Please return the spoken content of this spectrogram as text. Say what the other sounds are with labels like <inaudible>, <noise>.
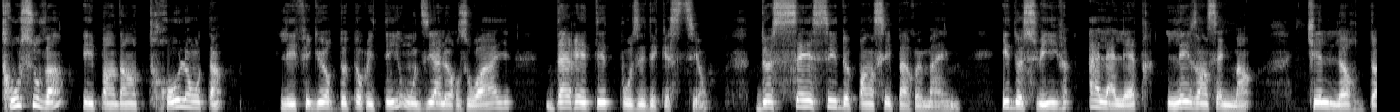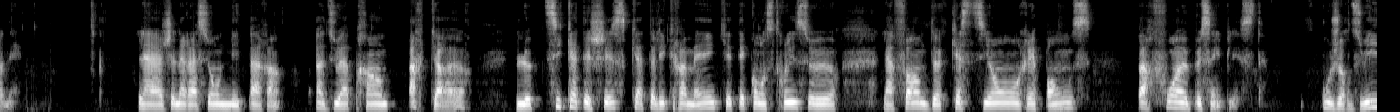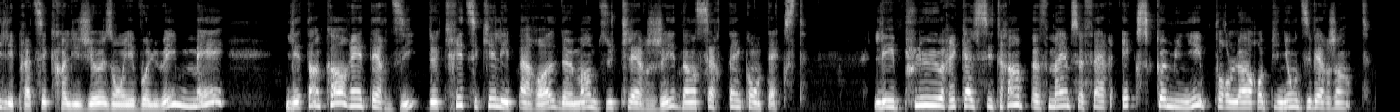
Trop souvent et pendant trop longtemps, les figures d'autorité ont dit à leurs ouailles d'arrêter de poser des questions, de cesser de penser par eux-mêmes et de suivre à la lettre les enseignements qu'ils leur donnaient la génération de mes parents a dû apprendre par cœur le petit catéchisme catholique romain qui était construit sur la forme de questions-réponses, parfois un peu simplistes. Aujourd'hui, les pratiques religieuses ont évolué, mais il est encore interdit de critiquer les paroles d'un membre du clergé dans certains contextes. Les plus récalcitrants peuvent même se faire excommunier pour leur opinion divergente.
